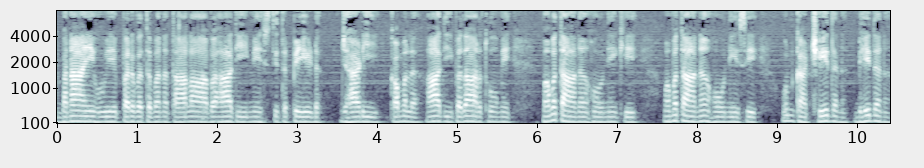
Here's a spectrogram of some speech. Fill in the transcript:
बनाए हुए पर्वत, वन, तालाब आदि में स्थित पेड़, झाड़ी, कमल आदि पदार्थों में ममता न होने के, ममता न होने से उनका छेदन, भेदन,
